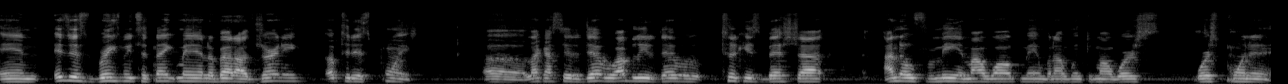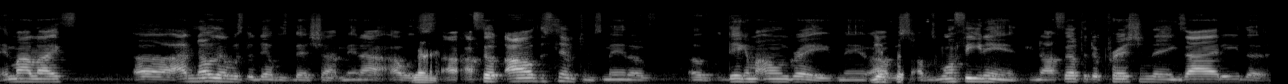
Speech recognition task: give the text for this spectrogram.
And it just brings me to think, man, about our journey up to this point. Uh, like I said, the devil, I believe the devil took his best shot. I know for me in my walk, man, when I went through my worst worst point in, in my life, uh, I know that was the devil's best shot, man. I, I was right. I, I, felt all the symptoms, man, of of digging my own grave, man. I was I was one feet in. You know, I felt the depression, the anxiety, the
